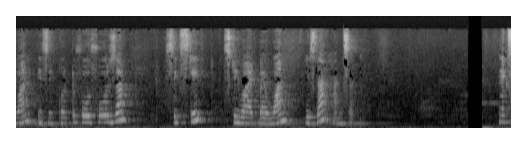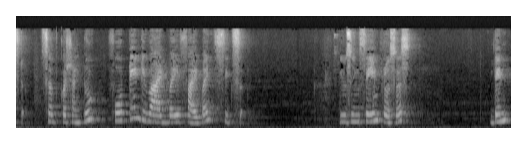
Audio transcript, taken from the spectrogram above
1 is equal to 4 fours are 16 is divided by 1 is the answer. Next, sub question 2. 14 divided by 5 by 6. Using same process, then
